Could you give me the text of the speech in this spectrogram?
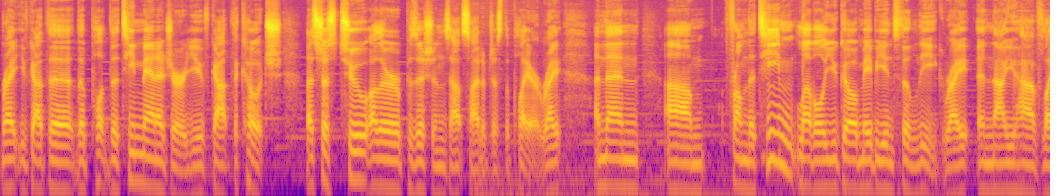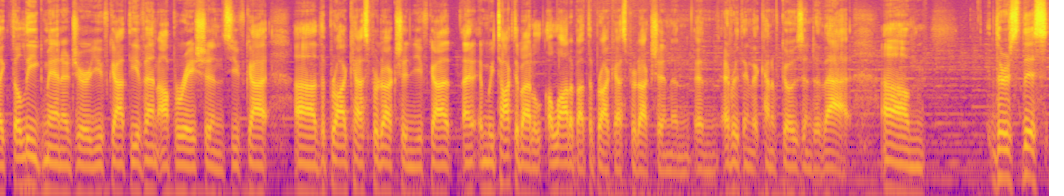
right? You've got the the the team manager, you've got the coach. That's just two other positions outside of just the player, right? And then um, from the team level, you go maybe into the league, right? And now you have like the league manager, you've got the event operations, you've got uh, the broadcast production, you've got, and we talked about a, lot about the broadcast production and, and everything that kind of goes into that. Um, there's this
